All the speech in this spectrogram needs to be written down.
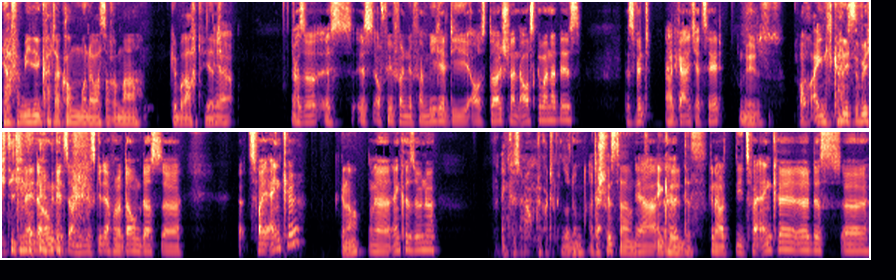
ja, Familienkatakomben oder was auch immer gebracht wird. Ja. Also es ist auf jeden Fall eine Familie, die aus Deutschland ausgewandert ist. Das wird halt gar nicht erzählt. Nee, das ist auch eigentlich gar nicht so wichtig. Nee, darum geht's auch nicht. Es geht einfach nur darum, dass äh, zwei Enkel, Genau. äh, Enkelsöhne, Enkelsöhne, oh mein Gott, ich bin so dumm. Alter, Geschwister und Ja, Enkel äh, des. Genau, die zwei Enkel äh, des äh,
